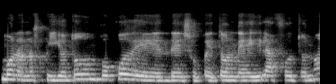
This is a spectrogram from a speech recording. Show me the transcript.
bueno, nos pilló todo un poco de, sopetón, de ahí la foto, ¿no?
